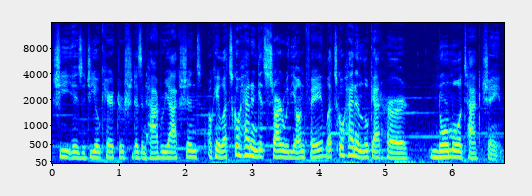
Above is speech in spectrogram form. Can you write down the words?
she is a Geo character, she doesn't have reactions. Okay, let's go ahead and get started with Yanfei. Let's go ahead and look at her normal attack chain.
